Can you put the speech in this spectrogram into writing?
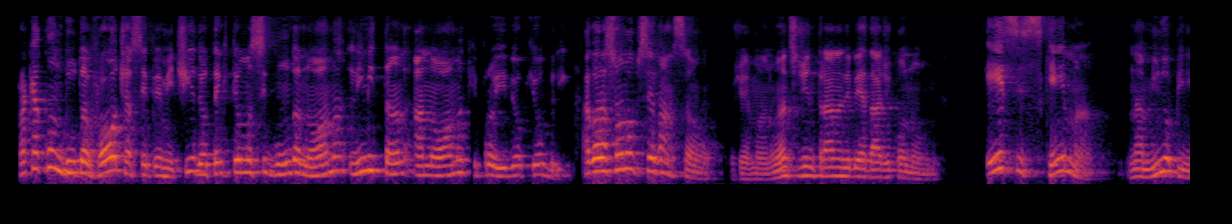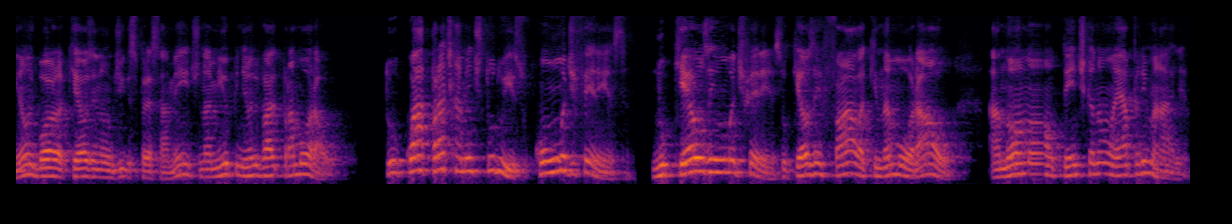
para que a conduta volte a ser permitida, eu tenho que ter uma segunda norma limitando a norma que proíbe ou que obriga. Agora, só uma observação, Germano, antes de entrar na liberdade econômica. Esse esquema, na minha opinião, embora Kelsen não diga expressamente, na minha opinião, ele vale para a moral. Tu, praticamente tudo isso, com uma diferença. No Kelsen, uma diferença. O Kelsen fala que, na moral, a norma autêntica não é a primária.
